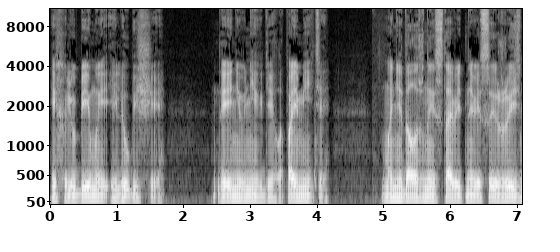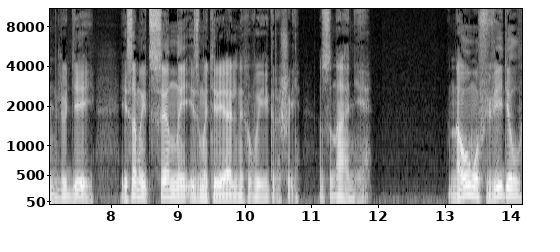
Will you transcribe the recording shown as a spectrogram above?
их любимые и любящие – да и не в них дело, поймите. Мы не должны ставить на весы жизнь людей и самый ценный из материальных выигрышей — знание. Наумов видел,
